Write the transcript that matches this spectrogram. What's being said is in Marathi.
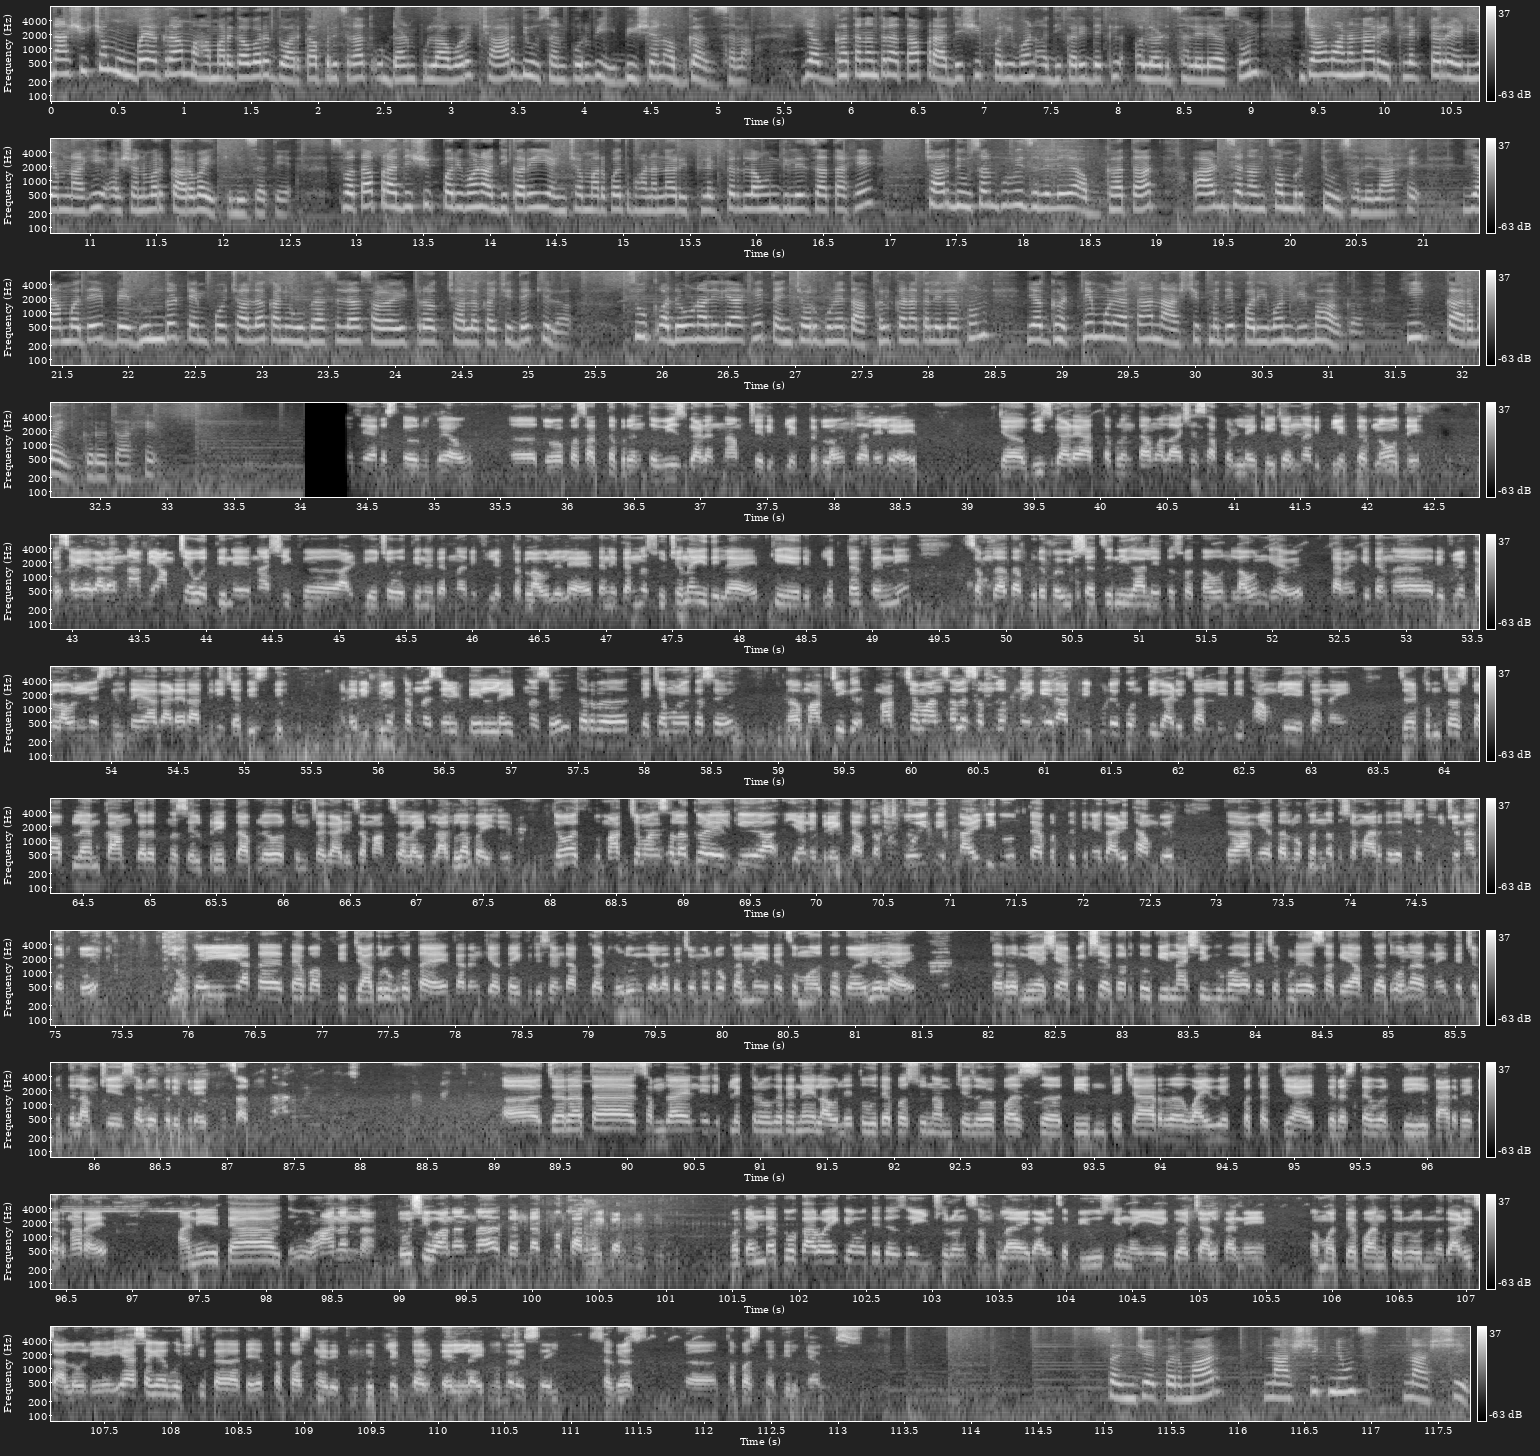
नाशिकच्या मुंबई अग्रा महामार्गावर द्वारका परिसरात उड्डाणपुलावर चार दिवसांपूर्वी भीषण अपघात झाला. या अपघातानंतर आता प्रादेशिक परिवहन अधिकारी देखील अलर्ट झालेले असून ज्या वाहनांना रिफ्लेक्टर रेडियम नाही अशांवर कारवाई केली जाते. स्वतः प्रादेशिक परिवहन अधिकारी यांच्यामार्फत वाहनांना रिफ्लेक्टर लावून दिले जात आहे. चार दिवसांपूर्वी झालेल्या या अपघातात आठ जणांचा मृत्यू झालेला आहे. यामध्ये बेधुंद टेम्पो चालक आणि उभ्या असलेल्या सळई ट्रक चालकाची देखील चूक आढळून आलेली आहे. त्यांच्यावर गुन्हे दाखल करण्यात आलेले असून या घटनेमुळे आता नाशिकमध्ये परिवहन विभाग ही कारवाई करत आहे. या रस्त्यावर उभे आहोत. जवळपास आत्तापर्यंत वीस गाड्यांना आमचे रिफ्लेक्टर लावून झालेले आहेत. ज्या वीस गाड्या आत्तापर्यंत आम्हाला अशा सापडल्या की ज्यांना रिफ्लेक्टर नव्हते त्या सगळ्या गाड्यांना आम्ही आमच्या वतीने नाशिक आर टी ओच्या वतीने त्यांना रिफ्लेक्टर लावलेले आहेत. आणि त्यांना सूचनाही दिल्या आहेत की हे रिफ्लेक्टर त्यांनी समजा आता पुढे भविष्यात जर निघाले तर स्वतःहून लावून घ्यावेत कारण की त्यांना रिफ्लेक्टर लावलेले असतील तर या गाड्या रात्रीच्या दिसतील. आणि रिफ्लेक्टर नसेल टेल लाइट नसेल तर त्याच्यामुळे कसं आहे मागची मागच्या माणसाला समजत नाही की रात्री पुढे कोणती गाडी चालली ती थांबली आहे का नाही. जर तुमचा स्टॉप लॅम्प काम करत नसेल ब्रेक दाबल्यावर तुमच्या गाडीचा मागचा लाइट लागला पाहिजे तेव्हा मागच्या माणसाला कळेल की याने ब्रेक दाबला. पण तोही ते काळजी घेऊन त्या पद्धतीने गाडी थांबवेल. तर आम्ही आता लोकांना तशा मार्गदर्शक सूचना करतोय. लोकही आता त्या बाबतीत जागरूक होत आहे कारण की आता एक रिसेंट अपघात घडून गेला त्याच्यामुळे लोकांनाही त्याचं महत्त्व कळलेलं आहे. तर मी अशी अपेक्षा करतो की नाशिक विभागात त्याच्या पुढे असा काही अपघात होणार नाही. त्याच्याबद्दल आमचे सर्वोपरी प्रयत्न चालू आहेत. जर आता समजा यांनी रिफ्लेक्टर वगैरे नाही लावले तर उद्यापासून आमचे जवळपास तीन ते चार वायुवेग पथक जे आहेत ते रस्त्यावरती कार्य करणार आहेत. आणि त्या वाहनांना दोषी वाहनांना दंडात्मक कारवाई करण्यात येईल. मग दंडात्मक कारवाई किंवा त्याचं इन्शुरन्स संपला आहे गाडीचं पी यू सी नाही आहे किंवा चालकाने मद्यपान करून गाडी चालवली आहे ह्या सगळ्या गोष्टी त्याच्यात तपासण्यात येतील रिफ्लेक्टर टेल लाइट वगैरे सगळं सगळंच तपासण्यात येईल त्यावेळेस. संजय परमार नाशिक न्यूज नाशिक.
